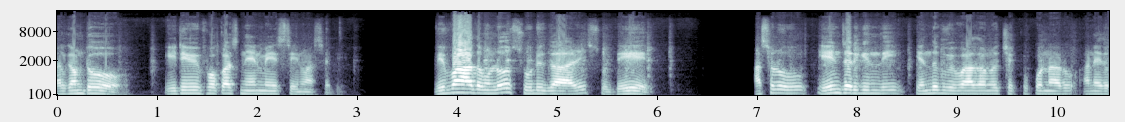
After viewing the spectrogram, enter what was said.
వెల్కమ్ టు ఈటీవీ ఫోకస్ నేను మీ శ్రీనివాస్ రెడ్డి. వివాదంలో సుడిగాలి సుధీర్. అసలు ఏం జరిగింది? ఎందుకు వివాదంలో చెక్కుకున్నారు? అనేది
